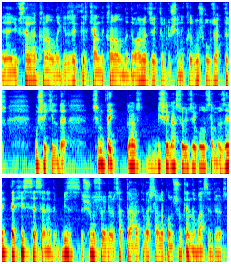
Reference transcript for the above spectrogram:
e, yükselen kanalına girecektir. Kendi kanalında devam edecektir. Düşeni kırmış olacaktır. Bu şekilde. Şimdi tekrar bir şeyler söyleyecek olursam özellikle hisse senedi. Biz şunu söylüyoruz. Hatta arkadaşlarla konuşurken de bahsediyoruz.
